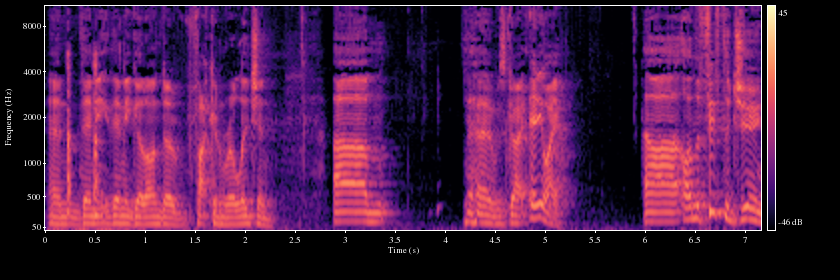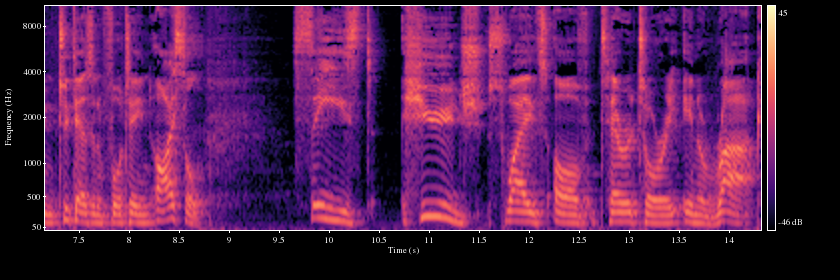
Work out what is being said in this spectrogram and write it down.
And then he, then he got on to fucking religion. Um, it was great. Anyway, uh, on the 5th of June 2014, ISIL seized huge swathes of territory in Iraq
